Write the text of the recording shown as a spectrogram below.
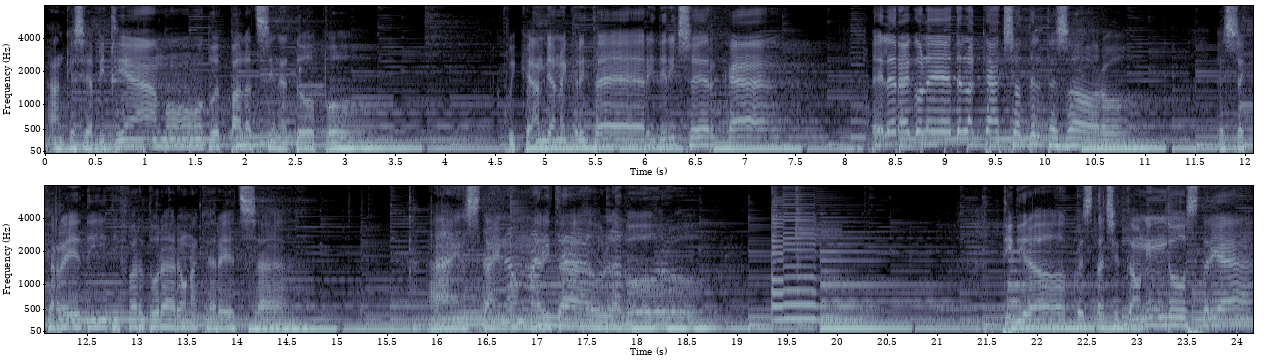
anche se abitiamo due palazzine dopo. Qui cambiano i criteri di ricerca e le regole della caccia del tesoro. E se credi di far durare una carezza, Einstein non merita un lavoro. Ti dirò, questa città è un'industria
